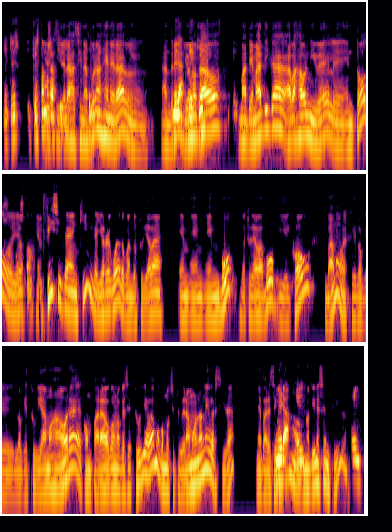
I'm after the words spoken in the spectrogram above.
Entonces, ¿qué estamos haciendo? Y de las asignaturas en general, Andrés, yo he notado matemáticas ha bajado el nivel en, todo, en física, en química. Yo recuerdo cuando estudiaba en, en, en BUP, estudiaba BUP y ICO, vamos, es que lo que lo que estudiamos ahora, comparado con lo que se estudia, vamos, como si estuviéramos en la universidad. Me parece que no, tiene sentido. El,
